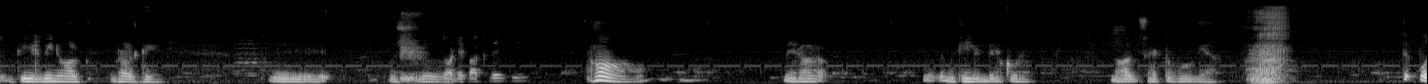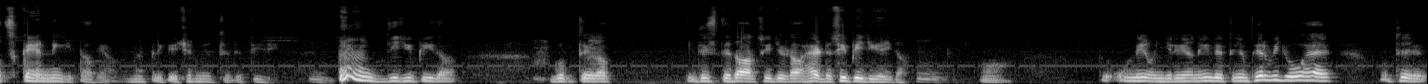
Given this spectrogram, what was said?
ਵਕੀਲ ਵੀ ਨਾਲ ਰਲ ਗਏ। ਤੇ ਕੁਛ ਤੁਹਾਡੇ ਪੱਖ ਦੇ ਵਕੀਲ? ਹਾਂ। ਮੇਰਾ ਵਕੀਲ ਬਿਲਕੁਲ ਨਾਲ ਸੈੱਟ ਹੋ ਗਿਆ। ਤੇ ਉਹ ਸਕੈਨ ਨਹੀਂ ਕੀਤਾ ਗਿਆ। ਮੈਂ ਐਪਲੀਕੇਸ਼ਨ ਵੀ ਉੱਥੇ ਦਿੱਤੀ ਸੀ। ਡੀਜੀਪੀ ਦਾ ਗੁਪਤੇ ਦਾ ਰਿਸ਼ਤੇਦਾਰ ਸੀ ਜਿਹੜਾ ਹੈੱਡ ਸੀ ਪੀਜੀਆਈ ਦਾ। ਹਾਂ। ਤੇ ਉਹਨੇ ਇੰਜਰੀਆਂ ਨਹੀਂ ਦਿੱਤੀਆਂ। ਫਿਰ ਵੀ ਜੋ ਹੈ ਉੱਥੇ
